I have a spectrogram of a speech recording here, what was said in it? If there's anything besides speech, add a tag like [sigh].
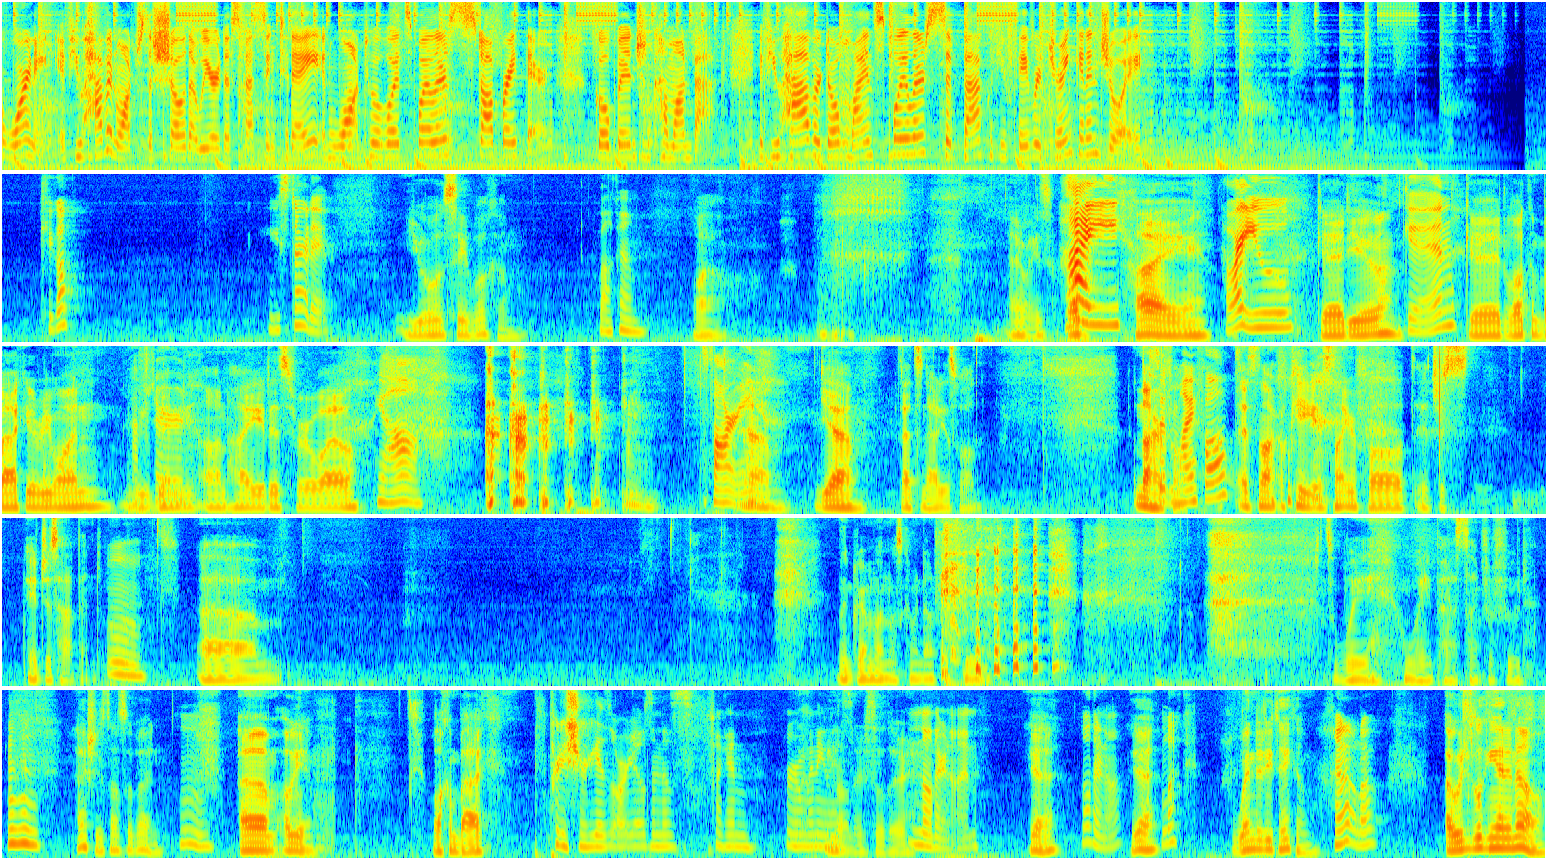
Spoiler warning if you haven't watched the show that we are discussing today and want to avoid spoilers, stop right there. Go binge and come on back. If you have or don't mind spoilers, sit back with your favorite drink and enjoy. Okay, go. You started. You always say welcome. Welcome. Wow. [laughs] Anyways. Hi. hi. How are you? Good. You? Good. Good. Welcome back, everyone. We've been on hiatus for a while. Yeah. [coughs] Sorry. Um, yeah, that's Nadia's fault. Not Is her it fault. my fault? It's not [laughs] okay. It's not your fault. It just, it just happened. Mm. Um, the gremlin was coming down for [laughs] food. [sighs] it's way, way past time for food. Mhm. Actually, it's not so bad. Mm. Um, okay. Welcome back. Pretty sure he has Oreos in his fucking room, anyways. No, they're still there. No, they're not. Yeah, No, they're not. yeah. Look, When did he take them? I don't know. I was just looking at it now.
